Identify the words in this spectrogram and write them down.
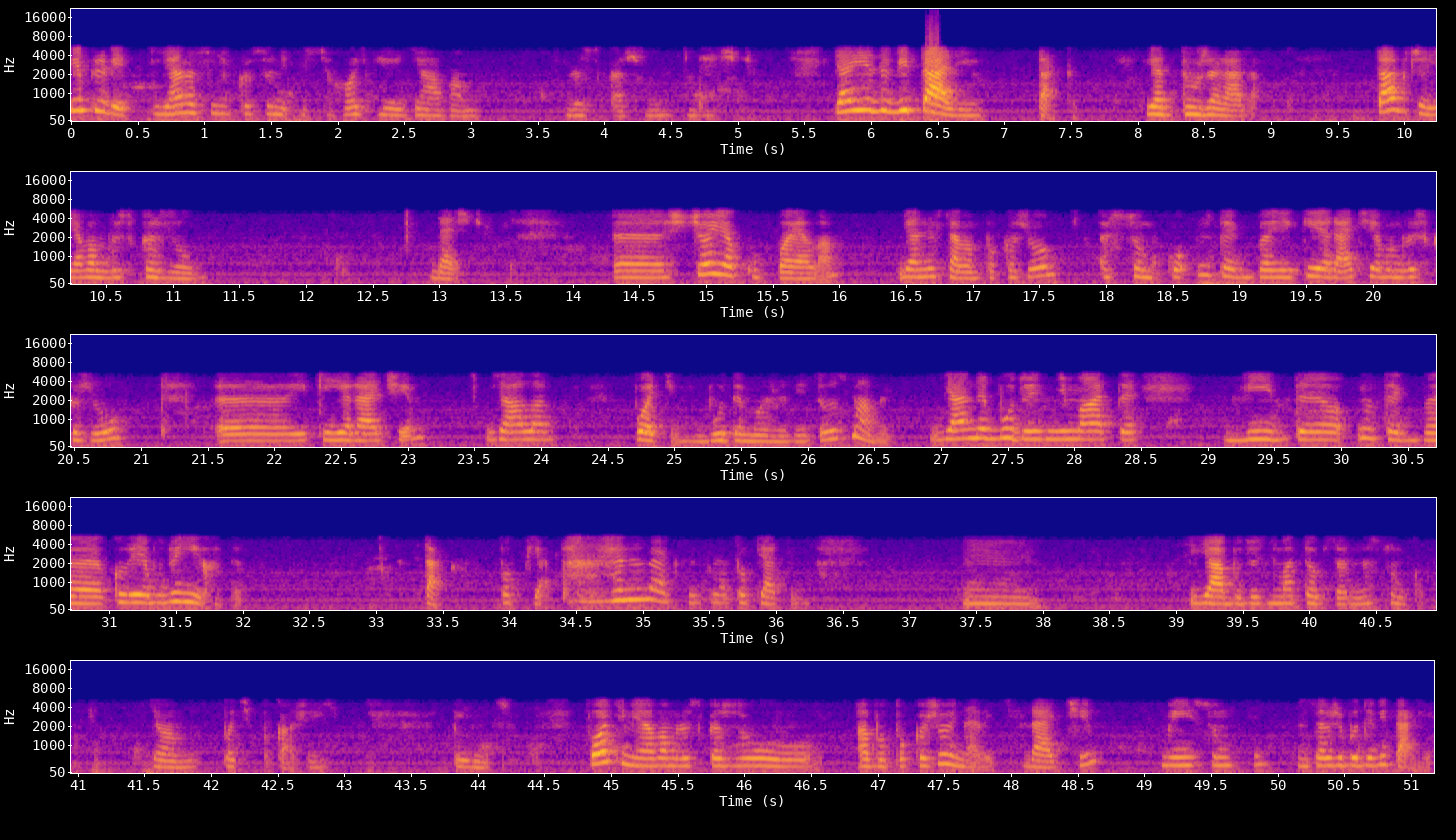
Всім привіт! Я Насуня Красуня і сьогодні я вам розкажу дещо. Я їду в Італію. Так, я дуже рада. Також я вам розкажу дещо. Е, що я купила? Я не все вам покажу. Е, Сумку, ну так би, які речі, я вам розкажу, е, які я речі взяла. Потім буде може відео з мамою. Я не буду знімати відео, ну так би, коли я буду їхати. Так, по п'ятому. Я не знаю, як це по п'ятому. Я буду знімати обзор на сумку. Я вам потім покажу її пізніше. Потім я вам розкажу або покажу навіть речі в моїй сумці. Це вже буде в Італії.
